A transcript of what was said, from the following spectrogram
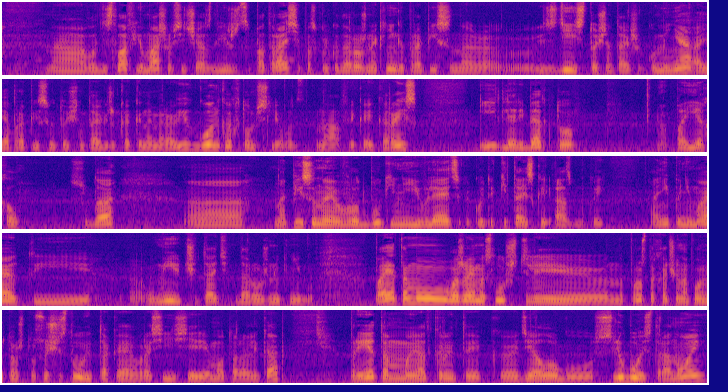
Владислав Юмашев сейчас движется по трассе, поскольку дорожная книга прописана э, здесь точно так же, как у меня, а я прописываю точно так же, как и на мировых гонках, в том числе вот на Африка Эко Рейс. И для ребят, кто поехал сюда, э, написанное в ротбуке не является какой-то китайской азбукой они понимают и э, умеют читать дорожную книгу. Поэтому, уважаемые слушатели, просто хочу напомнить о том, что существует такая в России серия Motor Rally Cup. При этом мы открыты к диалогу с любой страной,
